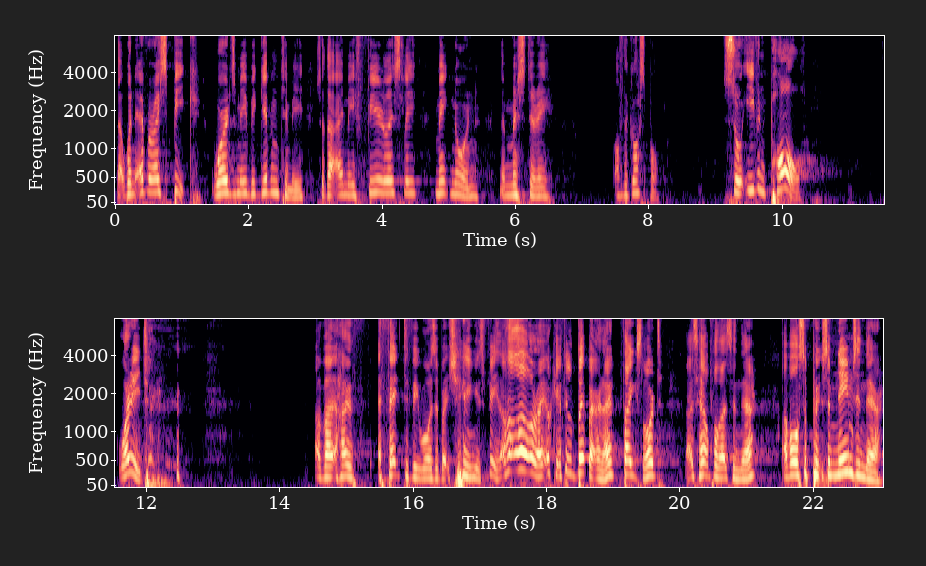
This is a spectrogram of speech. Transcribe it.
that whenever I speak, words may be given to me, so that I may fearlessly make known the mystery of the gospel." So even Paul worried about how effective he was about sharing his faith. Oh, oh, all right, okay, I feel a bit better now. Thanks, Lord. That's helpful, that's in there. I've also put some names in there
